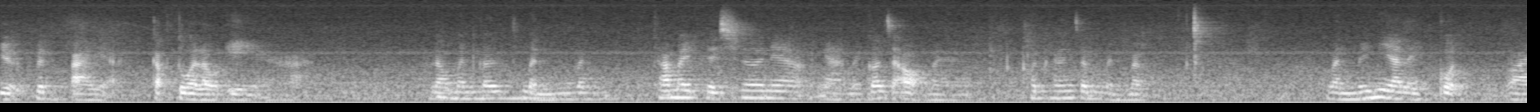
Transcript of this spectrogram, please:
เยอะเกินไปอะกับตัวเราเองอะค่ะแล้วมันก็เหมือนมันถ้าไม่เพรสเชอร์เนี่ยงานมันก็จะออกมาค่อนข้างจะเหมือนแบบ มันไม่มีอะไรกดไว้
